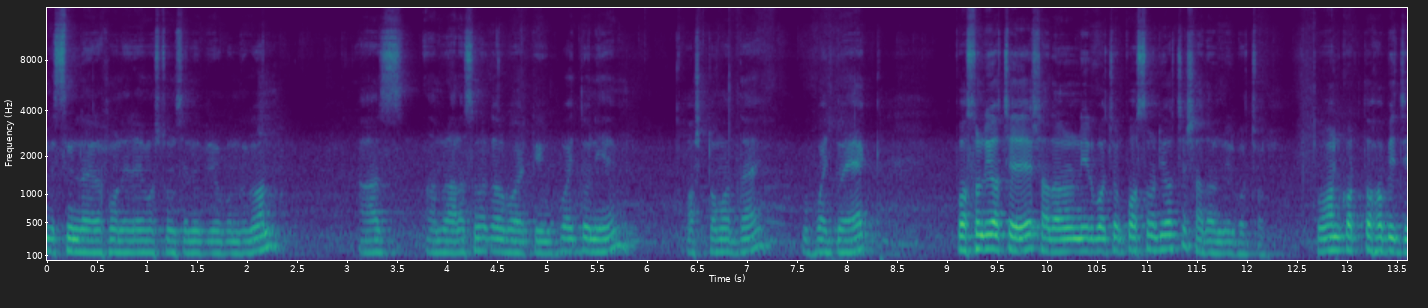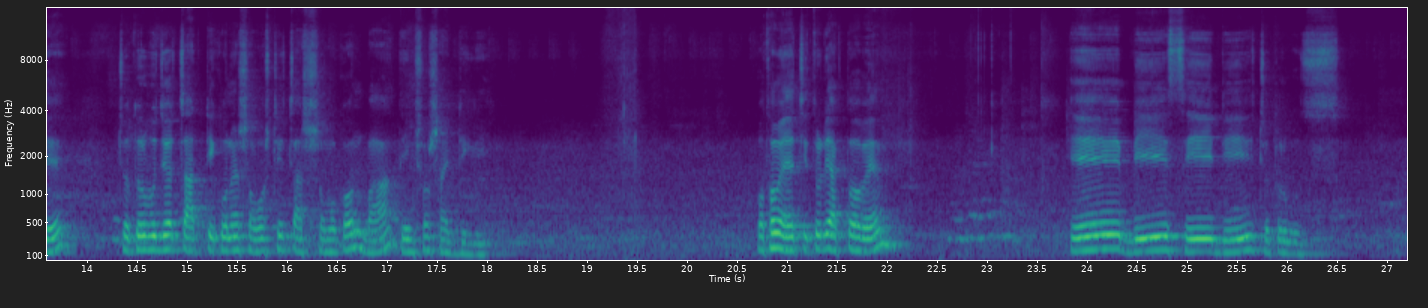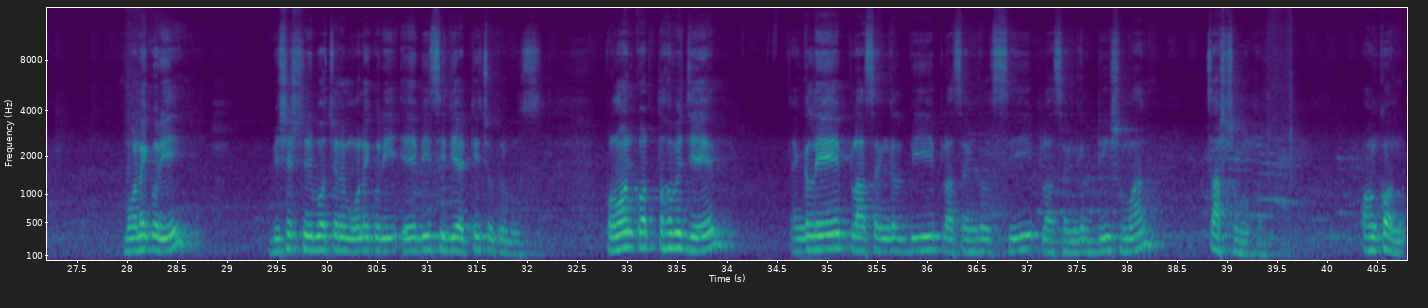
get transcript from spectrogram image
বিসমিল্লাহ রহমান রহিম, অষ্টম শ্রেণির প্রিয় বন্ধুগণ, আজ আমরা আলোচনা করব একটি উপাদ্য নিয়ে, অষ্টম অধ্যায় উপাদ্য এক। প্রশ্নটি হচ্ছে, সাধারণ নির্বাচন প্রশ্নটি হচ্ছে সাধারণ নির্বাচন। প্রমাণ করতে হবে যে, চতুর্ভুজের চারটি কোণের সমষ্টি চার সমকোণ বা তিনশো ষাট ডিগ্রি। প্রথমে চিত্রটি আঁকতে হবে এ বি সি ডি চতুর্ভুজ। মনে করি বিশেষ নির্বাচনে মনে করি এ বি সি ডি একটি চতুর্ভুজ। প্রমাণ করতে হবে যে angle A plus angle B plus angle C plus angle D সমান চার সমকোণ। অঙ্কন।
